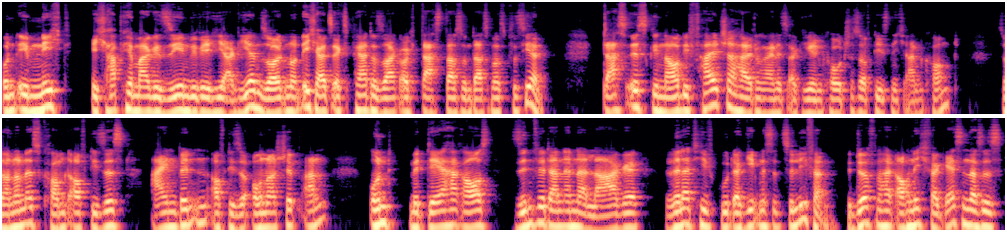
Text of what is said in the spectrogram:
Und eben nicht, ich habe hier mal gesehen, wie wir hier agieren sollten und ich als Experte sage euch, das, das und das muss passieren. Das ist genau die falsche Haltung eines agilen Coaches, auf die es nicht ankommt, sondern es kommt auf dieses Einbinden, auf diese Ownership an und mit der heraus sind wir dann in der Lage, relativ gut Ergebnisse zu liefern. Wir dürfen halt auch nicht vergessen, dass es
